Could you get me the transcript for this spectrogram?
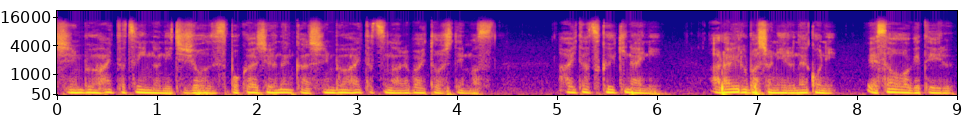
新聞配達員の日常です。僕は10年間新聞配達のアルバイトをしています。配達区域内にあらゆる場所にいる猫に餌をあげている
